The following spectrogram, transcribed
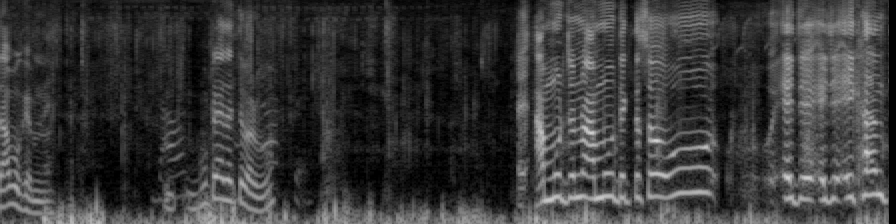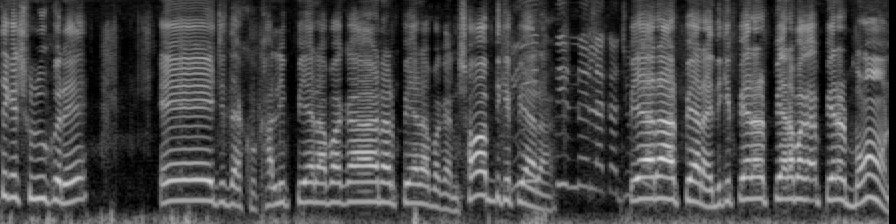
যাব কেমনে? গুটায় যেতে পারব। এই আম্মুর জন্য আম্মু দেখতেছো ও এই যে এই যে এইখান থেকে শুরু করে এই যে দেখো খালি পেয়ারা বাগান আর পেয়ারা বাগান সব দিকে পেয়ারা। পেয়ারা পেয়ারা, এদিকে পেয়ারার, পেয়ারা বাগান পেয়ারার বন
